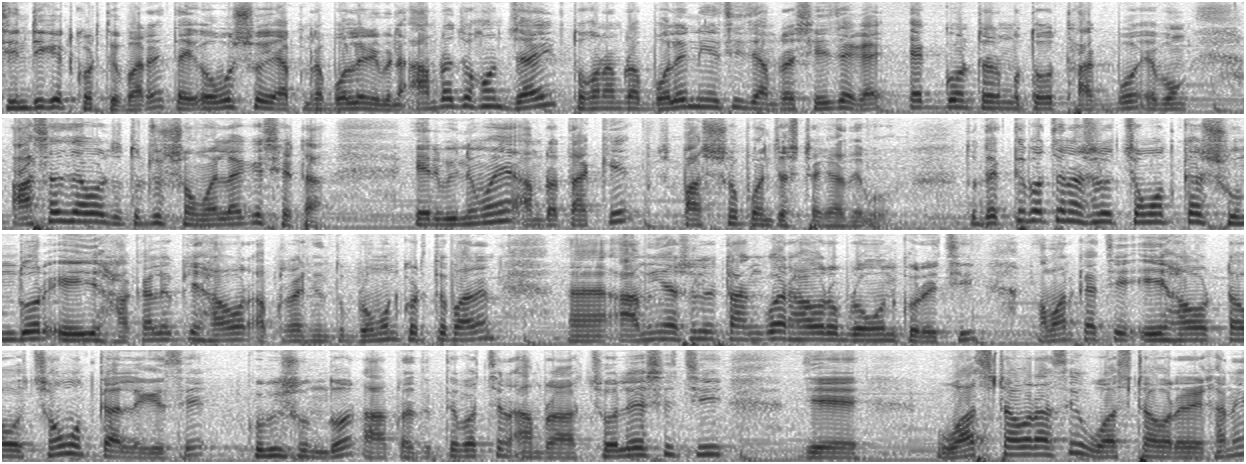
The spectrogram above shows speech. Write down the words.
সিন্ডিকেট করতে পারে। তাই অবশ্যই আপনারা বলে নেবেন। আমরা যখন যাই, তখন আমরা বলে নিয়েছি যে আমরা সেই জায়গায় এক ঘণ্টার মতো থাকব এবং আসা যাওয়ার যতটুকু সময় লাগে সেটা। এর বিনিময়ে আমরা তাকে পাঁচশো পঞ্চাশ টাকা দেবো। তো দেখতে পাচ্ছেন আসলে চমৎকার সুন্দর এই হাকালুকি হাওর আপনারা কিন্তু ভ্রমণ করতে পারেন। আমি আসলে টাঙ্গুয়ার হাওরও ভ্রমণ করেছি। আমার কাছে এই হাওরটাও চমৎকার লেগেছে। খুবই সুন্দর। আপনারা দেখতে পাচ্ছেন আমরা চলে এসেছি যে ওয়াচ টাওয়ার আছে ওয়াচ টাওয়ারের এখানে।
